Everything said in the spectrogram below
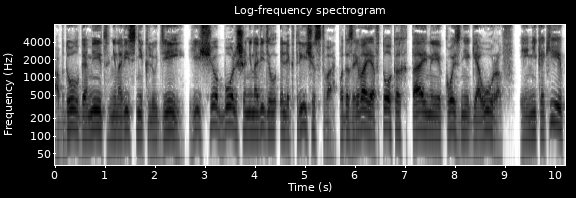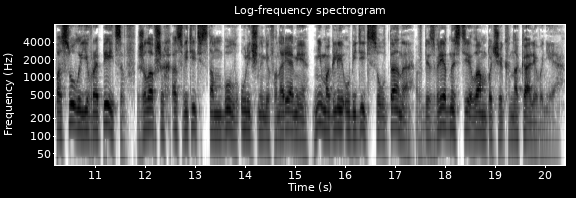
Абдул-Гамид, ненавистник людей, еще больше ненавидел электричество, подозревая в токах тайные козни гяуров. И никакие посулы европейцев, желавших осветить Стамбул уличными фонарями, не могли убедить султана в безвредности лампочек накаливания.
